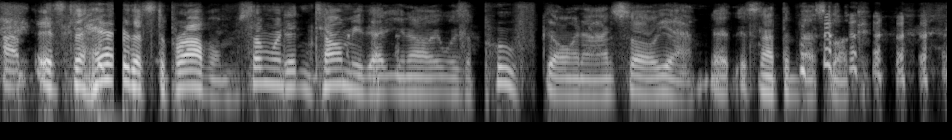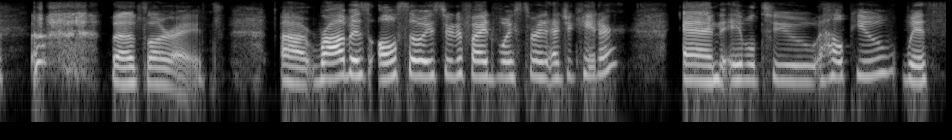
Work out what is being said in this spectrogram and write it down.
Um, it's the hair that's the problem. Someone didn't tell me that, you know, it was a poof going on. So yeah, it, it's not the best look. that's all right. Uh, Rob is also a certified VoiceThread educator and able to help you with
